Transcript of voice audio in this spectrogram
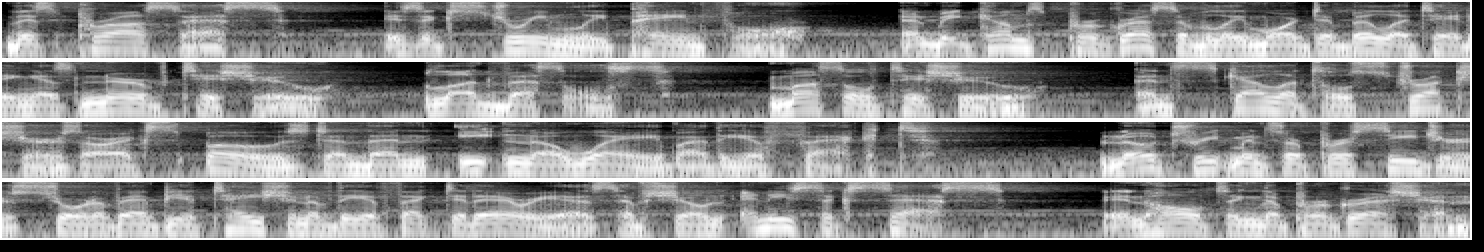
This process is extremely painful and becomes progressively more debilitating as nerve tissue, blood vessels, muscle tissue, and skeletal structures are exposed and then eaten away by the effect. No treatments or procedures short of amputation of the affected areas have shown any success in halting the progression,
